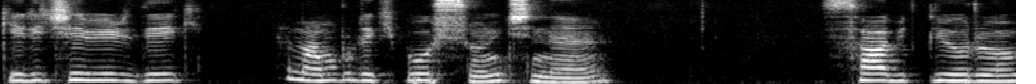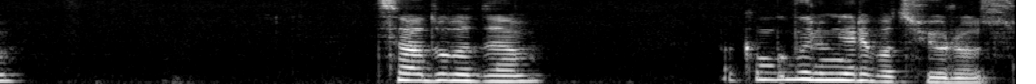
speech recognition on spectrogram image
Geri çevirdik. Hemen buradaki boşluğun içine sabitliyorum. Tığa doladım. Bakın bu bölümlere batıyoruz.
